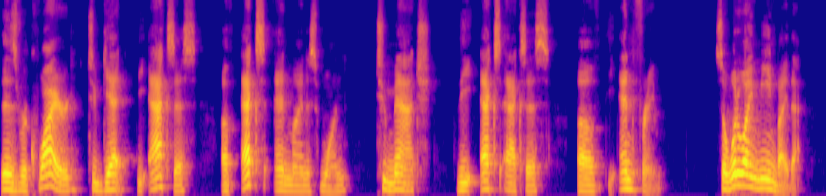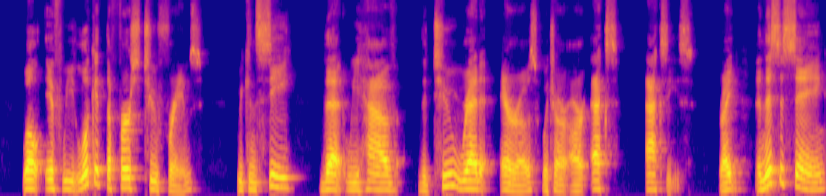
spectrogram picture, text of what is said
that is required to get the axis of x n minus 1 to match the x-axis of the n frame. So what do I mean by that? Well, if we look at the first two frames, we can see that we have the two red arrows, which are our x-axes, right? And this is saying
